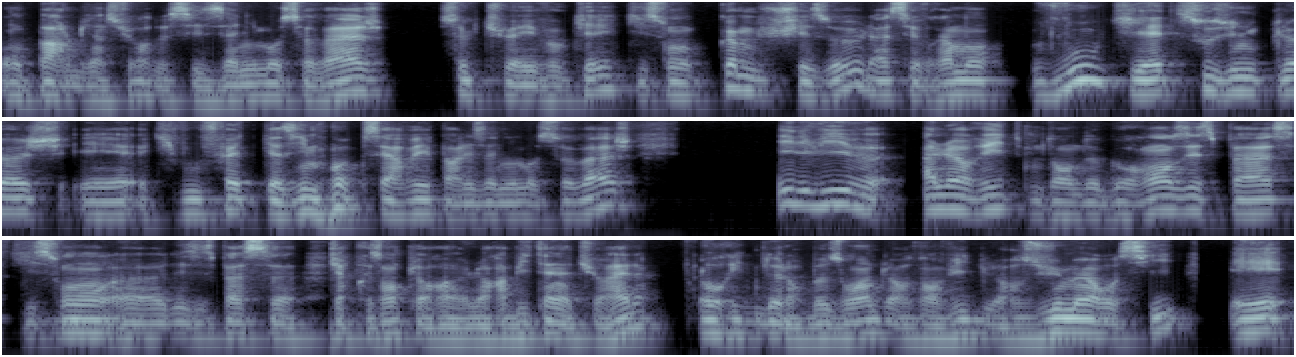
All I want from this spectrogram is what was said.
On parle bien sûr de ces animaux sauvages, ceux que tu as évoqués, qui sont comme chez eux. Là, c'est vraiment vous qui êtes sous une cloche et qui vous faites quasiment observer par les animaux sauvages. Ils vivent à leur rythme dans de grands espaces qui sont euh, des espaces euh, qui représentent leur, euh, leur, habitat naturel, au rythme de leurs besoins, de leurs envies, de leurs humeurs aussi. Et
